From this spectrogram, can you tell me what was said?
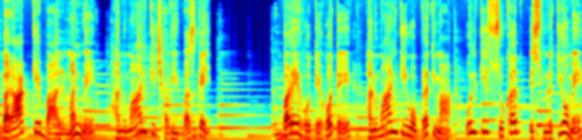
बराक के बाल मन में हनुमान की छवि बस गई। बड़े होते होते हनुमान की वो प्रतिमा उनकी सुखद स्मृतियों में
